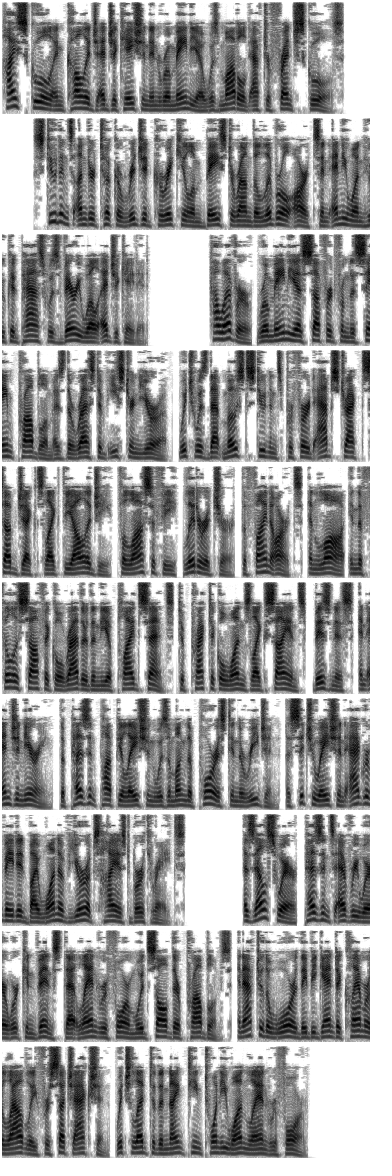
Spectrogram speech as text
High school and college education in Romania was modeled after French schools. Students undertook a rigid curriculum based around the liberal arts and anyone who could pass was very well educated. However, Romania suffered from the same problem as the rest of Eastern Europe, which was that most students preferred abstract subjects like theology, philosophy, literature, the fine arts, and law in the philosophical rather than the applied sense to practical ones like science, business, and engineering. The peasant population was among the poorest in the region, a situation aggravated by one of Europe's highest birth rates. As elsewhere, peasants everywhere were convinced that land reform would solve their problems, and after the war they began to clamor loudly for such action, which led to the 1921 land reform.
